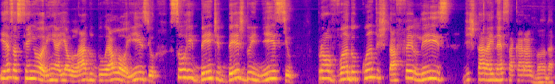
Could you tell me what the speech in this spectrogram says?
E essa senhorinha aí ao lado do Aloísio, sorridente desde o início, provando o quanto está feliz de estar aí nessa caravana.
